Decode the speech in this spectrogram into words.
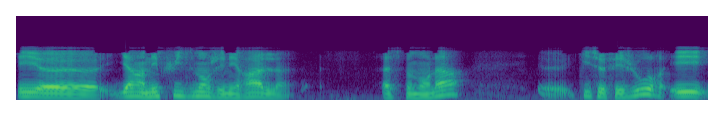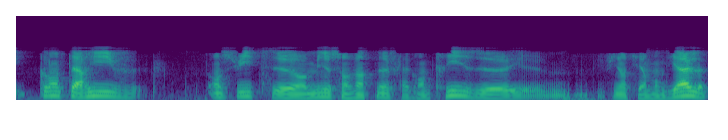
Et euh, il y a un épuisement général à ce moment-là euh, qui se fait jour, et quand arrive ensuite, en 1929, la grande crise financière mondiale,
